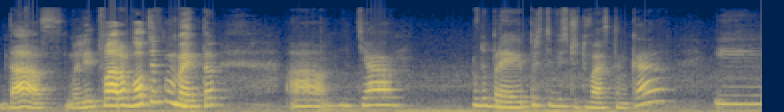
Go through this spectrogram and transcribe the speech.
да, аз, нали, това работя в момента. А, тя... Добре, представи си, че това е станка и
